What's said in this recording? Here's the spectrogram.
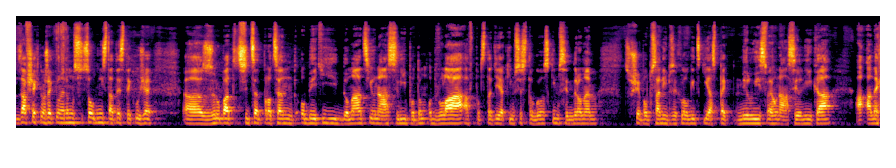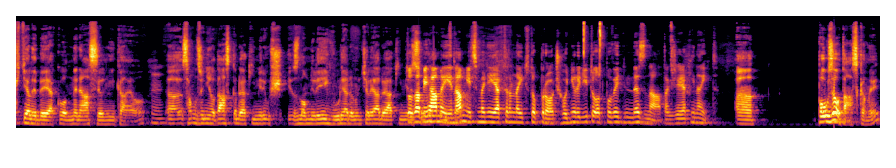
za všechno řeknu jenom soudní statistiku, že uh, zhruba 30% obětí domácího násilí potom odvolá a v podstatě jakýmsi stokholmským syndromem, což je popsaný psychologický aspekt, milují svého násilníka a, a nechtěli by jako nenásilníka. Jo? Hmm. Uh, samozřejmě otázka, do jaký míry už zlomili jejich vůli a donutili a do jaký míry... To zabíháme jinam, nicméně jak teda najít to proč? Hodně lidí tu odpověď nezná, takže jak ji najít? Uh, pouze otázkami,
